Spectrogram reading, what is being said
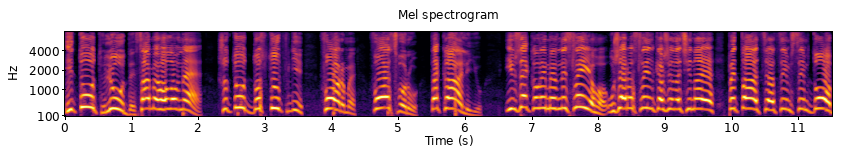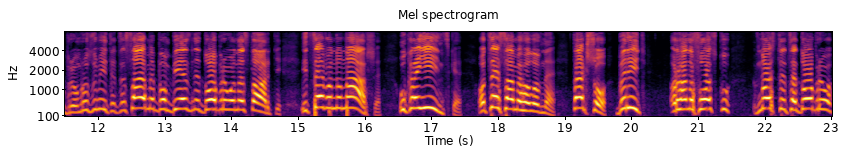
І тут, люди, саме головне, що тут доступні форми фосфору та калію. І вже коли ми внесли його, уже рослинка вже починає питатися цим всім добривом. Розумієте, це саме бомбезне добриво на старті. І це воно наше, українське. Оце саме головне. Так що беріть органофоску, вносьте це добриво,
